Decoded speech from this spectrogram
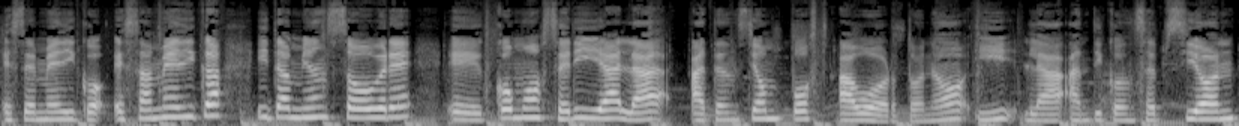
ese médico, esa médica, y también sobre eh, cómo sería la atención post-aborto, ¿no? Y la anticoncepción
